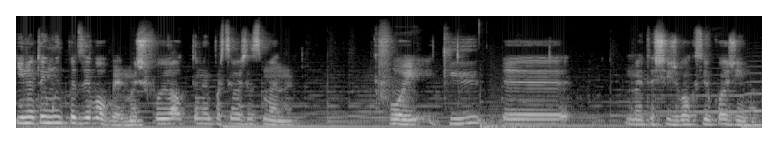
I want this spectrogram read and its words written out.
e não tenho muito para desenvolver, mas foi algo que também apareceu esta semana. Que foi que eh, mete a Xbox e o Kojima.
